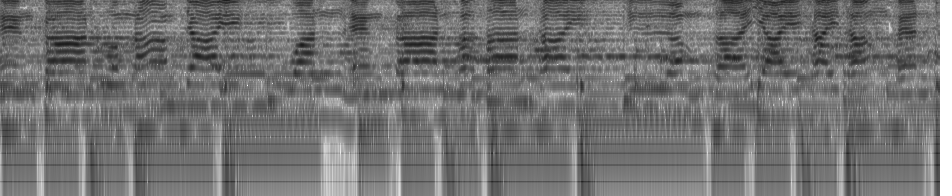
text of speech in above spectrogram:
แห่งการรวมน้ำใจ วันแห่งการผสานไทย เชื่อมสายใยไทยทั้งแผ่น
